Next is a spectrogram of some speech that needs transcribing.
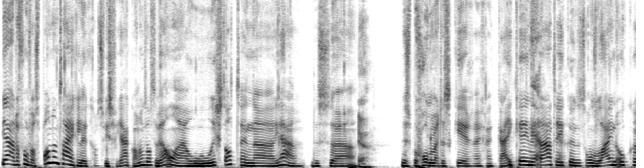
Ja, dat vond ik wel spannend eigenlijk. Als zoiets van ja, kan ik dat wel? Uh, hoe, hoe, is dat? En uh, ja, dus, ja. dus begonnen met eens een keer gaan kijken inderdaad. Ja, en je kunt het online ook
